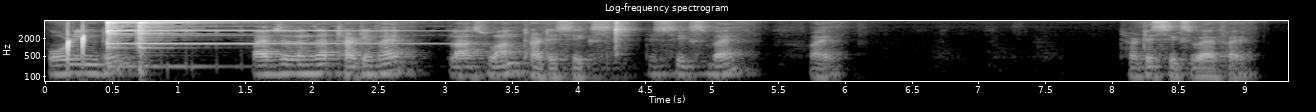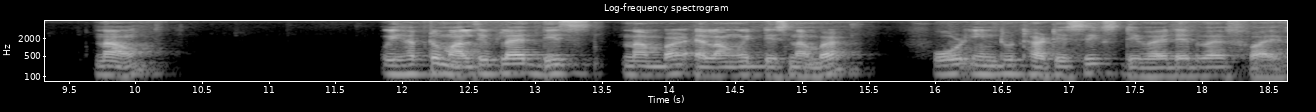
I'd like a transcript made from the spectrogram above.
4 into 5 sevens are 35 plus 1 36 this 6 by 5 36 by 5 now we have to multiply this number along with this number. 4 into 36 divided by 5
